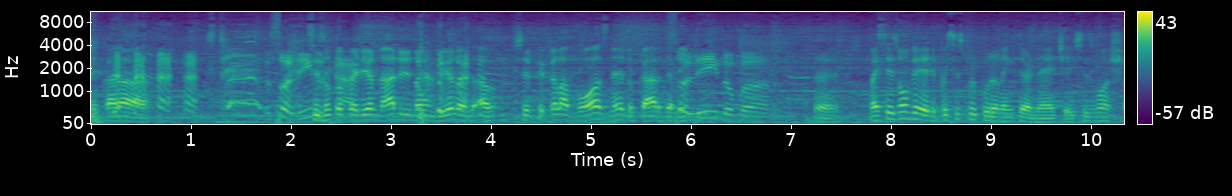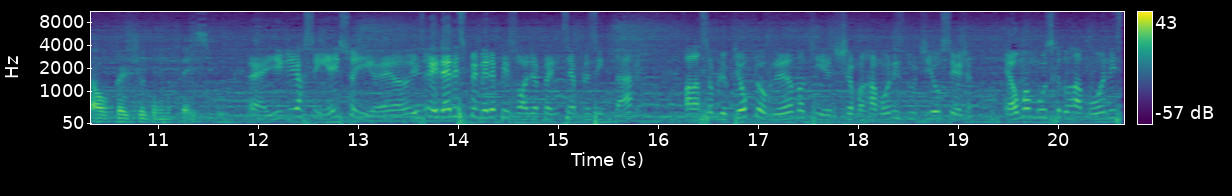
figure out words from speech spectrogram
É um cara. Eu sou lindo, Vocês não estão perdendo nada de não vê-lo. Você vê pela voz, né, do cara Eu sou também. lindo, mano. É. Mas vocês vão ver, depois vocês procuram na internet, aí vocês vão achar o perfil dele no Facebook. É, e assim, é isso aí. É, a ideia desse primeiro episódio é pra gente se apresentar, falar sobre o que é o programa, que chama Ramones do Dia, ou seja, é uma música do Ramones,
